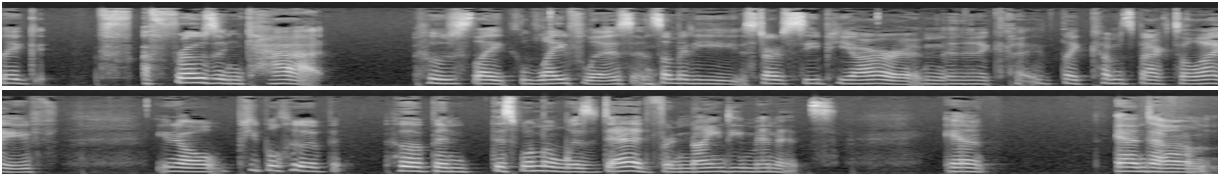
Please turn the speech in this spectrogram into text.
like f- a frozen cat who's like lifeless, and somebody starts CPR, and and it like comes back to life. You know, people who have who have been this woman was dead for 90 minutes and and um,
